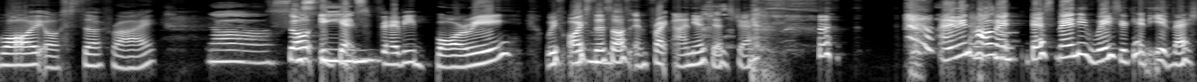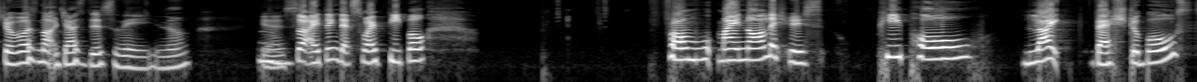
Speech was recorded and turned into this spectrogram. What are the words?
boil or stir fry Yeah. so it gets very boring with oyster Mm. sauce and fried onions as just I mean, how many? There's many ways you can eat vegetables, not just this way. You know. Yeah. Mm. So I think that's why people, from my knowledge, is people like vegetables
